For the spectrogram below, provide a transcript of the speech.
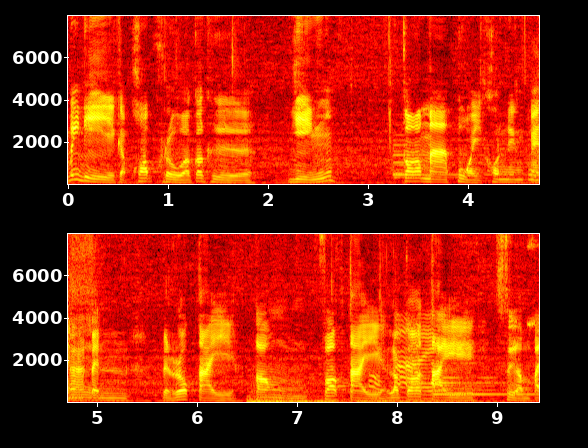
ไม่ดีกับครอบครัวก็คือหญิงก็มาป่วยคนหนึ่งเป็นเป็นเป็นโรคไตต้องฟอกไตแล้วก็ไตเสื่อมไป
